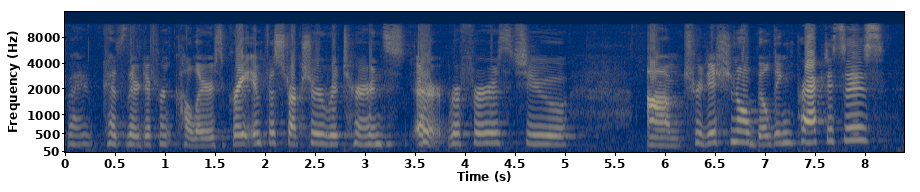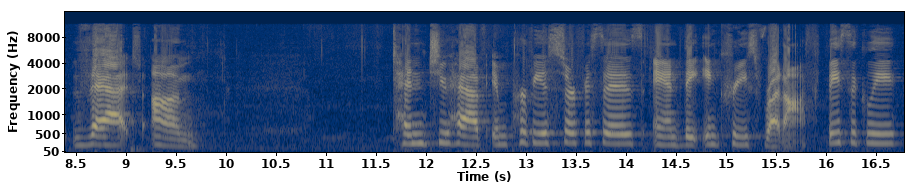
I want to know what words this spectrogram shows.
because they're different colors. Gray infrastructure returns, er, refers to um, traditional building practices that um, tend to have impervious surfaces and they increase runoff. Basically,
